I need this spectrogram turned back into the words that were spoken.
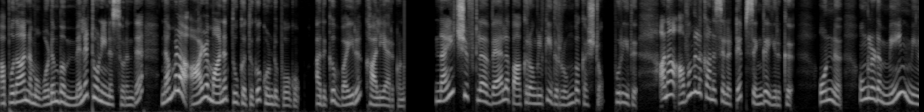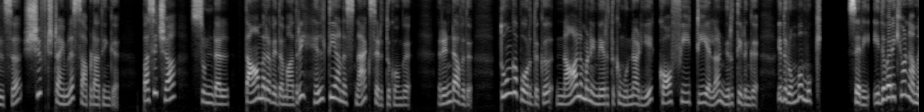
அப்போதான் நம்ம உடம்பு மெலட்டோனின சுரந்து நம்மள ஆழமான தூக்கத்துக்கு கொண்டு போகும். அதுக்கு வயிறு காலியா இருக்கணும். நைட் ஷிஃப்ட்ல வேலை பாக்குறவங்களுக்கு இது ரொம்ப கஷ்டம். புரியுது? ஆனா அவங்களுக்கான சில டிப்ஸ் எங்க இருக்கு? ஒன்னு உங்களோட மெயின் மீல்ஸ ஷிஃப்ட் டைம்ல சாப்பிடாதீங்க. பசிச்சா சுண்டல் தாமரை வித மாதிரி ஹெல்த்தியான ஸ்நாக்ஸ் எடுத்துக்கோங்க. ரெண்டாவது தூங்க போறதுக்கு நாலு மணி நேரத்துக்கு முன்னாடியே காஃபி டீ எல்லாம் நிறுத்திடுங்க. இது ரொம்ப முக்கியம் சரி இதுவரைக்கும் நாம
